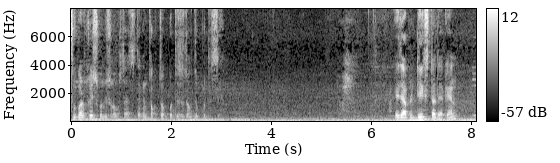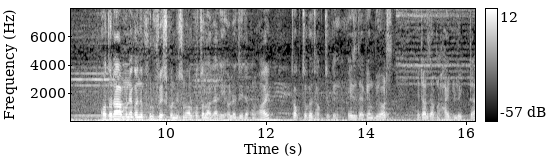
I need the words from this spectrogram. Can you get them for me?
সুপার ফ্রেশ কন্ডিশন অবস্থায় আছে। দেখেন চকচক করতেছে, ঝকঝক করতেছে। এই যে আপনি ডিস্কটা দেখেন, কতটা মনে করেন ফুল ফ্রেশ কন্ডিশন অল্প চলা গাড়ি হলে যেরকম হয় চকচকে ঝকঝকে এই যে দেখেন ভিওর্স এটার যে আপনার হাইড্রোলিকটা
